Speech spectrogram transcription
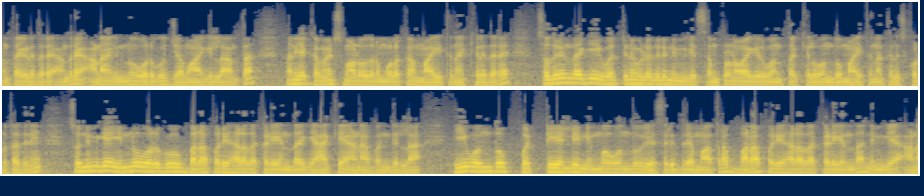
ಅಂತ ಹೇಳಿದ್ದಾರೆ. ಅಂದರೆ ಹಣ ಇನ್ನೂವರೆಗೂ ಜಮಾ ಆಗಿಲ್ಲ ಅಂತ ನನಗೆ ಕಮೆಂಟ್ಸ್ ಮಾಡುವುದರ ಮೂಲಕ ಮಾಹಿತಿನ ಕೇಳಿದರೆ ಸೊ ಅದರಿಂದಾಗಿ ಇವತ್ತಿನ ವಿಡಿಯೋದಲ್ಲಿ ನಿಮಗೆ ಸಂಪೂರ್ಣವಾಗಿರುವಂಥ ಕೆಲವೊಂದು ಮಾಹಿತಿನ ತಿಳಿಸ್ಕೊಡ್ತಾ ಇದ್ದೀನಿ. ಸೊ ನಿಮಗೆ ಇನ್ನೂವರೆಗೂ ಬರ ಪರಿಹಾರದ ಕಡೆಯಿಂದ ಯಾಕೆ ಹಣ ಬಂದಿಲ್ಲ? ಈ ಒಂದು ಪಟ್ಟಿಯಲ್ಲಿ ನಿಮ್ಮ ಒಂದು ಹೆಸರಿದ್ರೆ ಮಾತ್ರ ಬರ ಪರಿಹಾರದ ಕಡೆಯಿಂದ ನಿಮಗೆ ಹಣ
